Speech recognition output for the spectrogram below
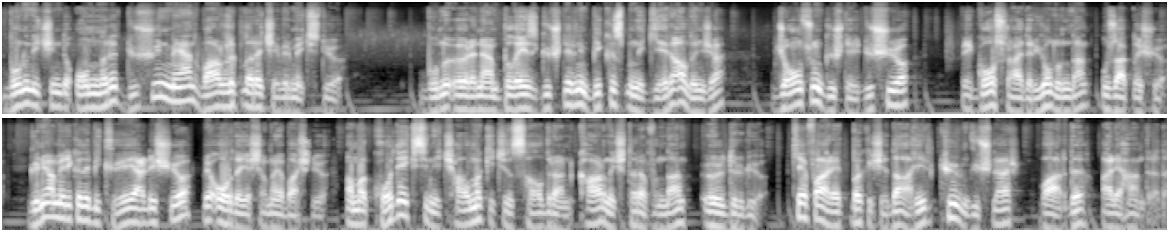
Bunun için de onları düşünmeyen varlıklara çevirmek istiyor. Bunu öğrenen Blaze güçlerinin bir kısmını geri alınca Jones'un güçleri düşüyor ve Ghost Rider yolundan uzaklaşıyor. Güney Amerika'da bir köye yerleşiyor ve orada yaşamaya başlıyor. Ama kodeksini çalmak için saldıran Carnage tarafından öldürülüyor. Kefaret bakışı dahil tüm güçler vardı Alejandra'da.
